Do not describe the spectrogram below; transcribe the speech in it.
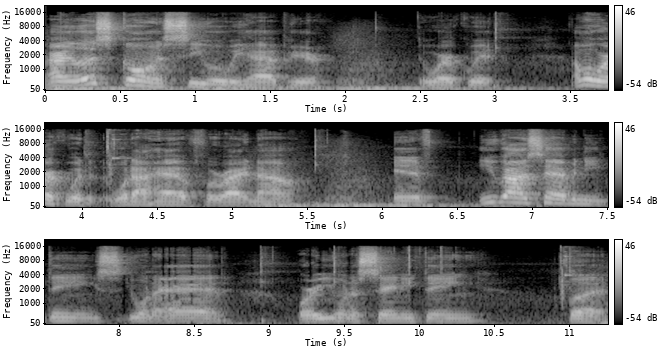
Alright, let's go and see what we have here to work with. I'm gonna work with what I have for right now. And if you guys have any things you want to add or you want to say anything, but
